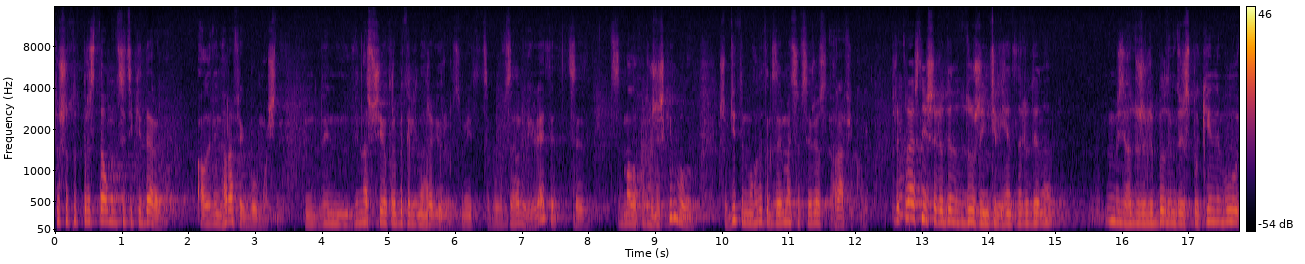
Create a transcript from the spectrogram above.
Те, що тут представлено, це тільки дерево, але він графік був мощний. Він, він, нас вчив як робити ліногравюри, розумієте? Це було взагалі, уявляєте, це, це мало художніх шкіл було, щоб діти могли так займатися всерйоз графікою. Прекрасніша людина, дуже інтелігентна людина. Ми його дуже любили, він дуже спокійний був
